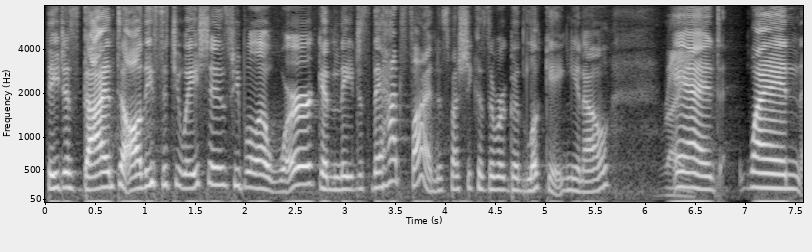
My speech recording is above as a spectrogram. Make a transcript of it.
they just got into all these situations, people at work, and they just they had fun, especially because they were good looking, you know. Right. And when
